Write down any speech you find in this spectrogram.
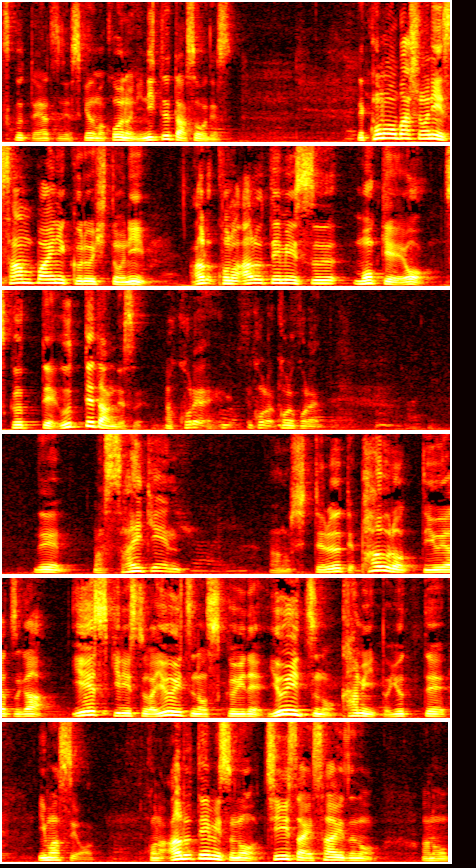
作ったやつですけど、まあ、こういうのに似てたそうです。でこの場所に参拝に来る人にあるこのアルテミス模型を作って売ってたんです。あこれこれこれこれ。で、まあ、最近あの知ってる？ってパウロっていうやつがイエス・キリストが唯一の救いで唯一の神と言っていますよ。このアルテミスの小さいサイズのあの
